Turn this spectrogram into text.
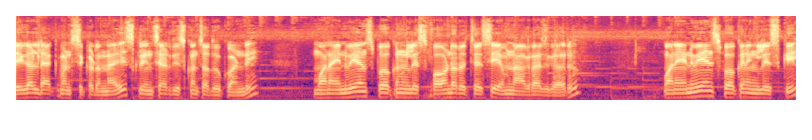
legal documents ఇక్కడ ఉన్నాయి. స్క్రీన్ షాట్ తీసుకొని చదువుకోండి. మన ఎన్విఎన్ స్పోకెన్ ఇంగ్లీష్ ఫౌండర్ వచ్చేసి ఎం నాగరాజ్ గారు. మన ఎన్విఎన్ స్పోకెన్ ఇంగ్లీష్కి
